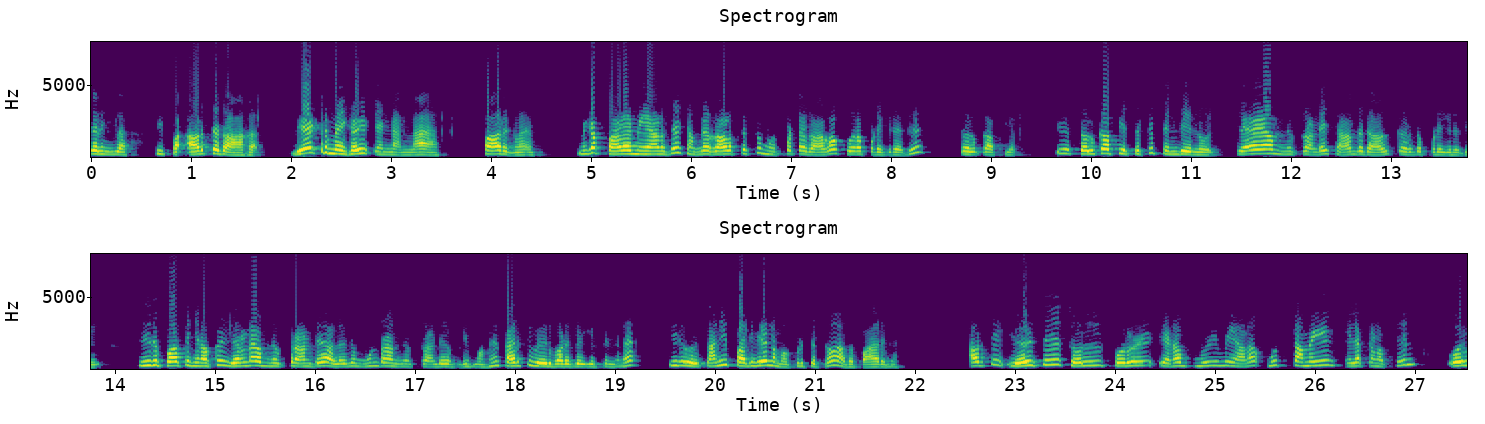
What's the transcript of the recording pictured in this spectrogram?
சரிங்களா? இப்ப அடுத்ததாக வேற்றுமைகள் என்னென்ன? பாருங்களேன். மிக பழமையானது சங்க காலத்துக்கு முற்பட்டதாக கூறப்படுகிறது தொல்காப்பியம். இது தொல்காப்பியத்திற்கு பிந்தைய நூல். ஏழாம் நூற்றாண்டை சார்ந்ததாக கருதப்படுகிறது. இது பார்த்தீங்கன்னாக்கா இரண்டாம் நூற்றாண்டு அல்லது மூன்றாம் நூற்றாண்டு அப்படிம்பாங்க. கருத்து வேறுபாடுகள் இருக்கின்றன. இது ஒரு தனிப்பதிவே நம்ம கொடுத்துருக்கோம். அதை பாருங்க. அடுத்து எழுத்து சொல் பொருள் என முழுமையான முத்தமிழின் இலக்கணத்தின் ஒரு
